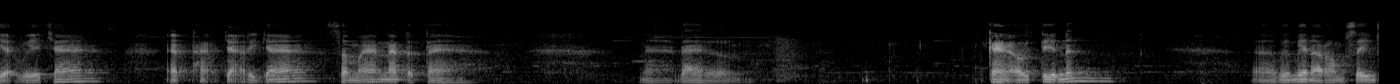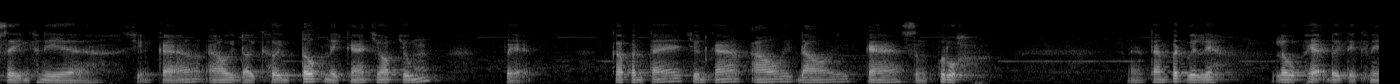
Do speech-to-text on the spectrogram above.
យៈវាចាអដ្ឋចរិយាសមាណតតាណាដែលការឲ្យទៀននឹងវាមានអារម្មណ៍ផ្សេងផ្សេងគ្នា ជាងកាលឲ្យដោយឃើញទោសនៃការជាប់ជុំពាក់ ក៏ប៉ុន្តែជួនកាលឲ្យដោយការសង្គ្រោះណាតាមពិតវាលះលោភៈដូចតែគ្នា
